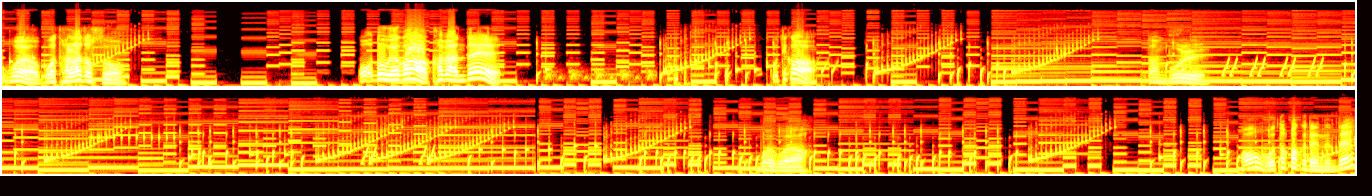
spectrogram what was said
어, 뭐야, 뭐가 달라졌어. 어, 너 왜 가? 가면 안 돼! 어디 가? 난 물. 뭐야, 뭐야. 어? 워터파크 됐는데?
